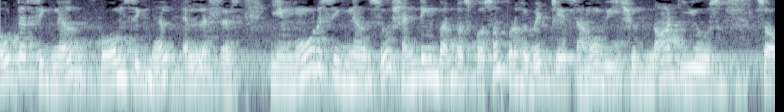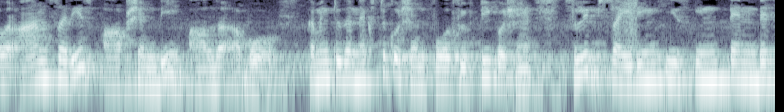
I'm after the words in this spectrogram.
Outer signal home signal LSS ఈ మూడు సిగ్నల్స్ షంటింగ్ పర్పస్ కోసం ప్రొహిబిట్ చేశాము. We should not use so our answer is option D all the above coming to the next question four fifty fifty question slip siding is intended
